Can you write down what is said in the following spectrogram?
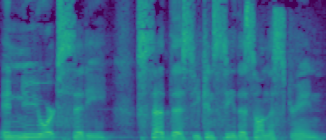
in New York City, said this. You can see this on the screen.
